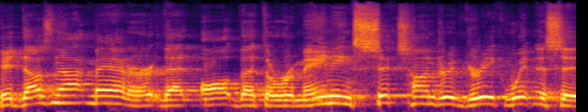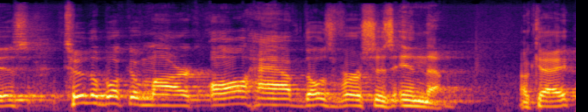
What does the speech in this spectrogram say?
It does not matter that all that the remaining 600 Greek witnesses to the book of Mark all have those verses in them. Okay?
